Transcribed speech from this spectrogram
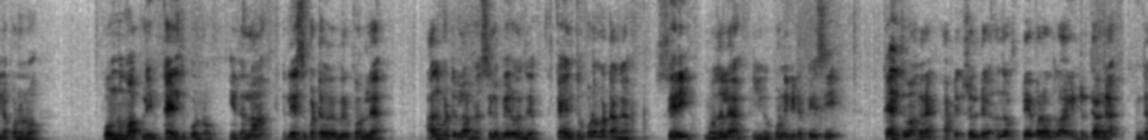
என்ன பண்ணணும்? பொண்ணு மாப்பிள்ளையும் கையெழுத்து போடணும். இதெல்லாம் லேசுப்பட்ட விருப்பம் இல்லை. அது மட்டும் இல்லாமல் சில பேர் வந்து கையெழுத்தும் போட மாட்டாங்க. சரி முதல்ல எங்கள் பொண்ணுக்கிட்ட பேசி கையெழுத்து வாங்குறேன் அப்படின்னு சொல்லிட்டு அந்த பேப்பரை வந்து வாங்கிட்டு இருக்காங்க. இந்த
